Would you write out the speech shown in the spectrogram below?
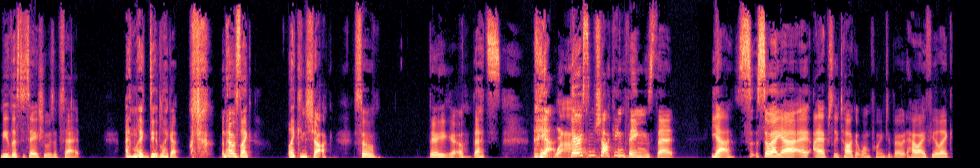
Needless to say, she was upset and like did like a, and I was like, like in shock. So there you go. That's, yeah. Wow. There are some shocking things that, yeah. So, so I, yeah, I, I actually talk at one point about how I feel like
